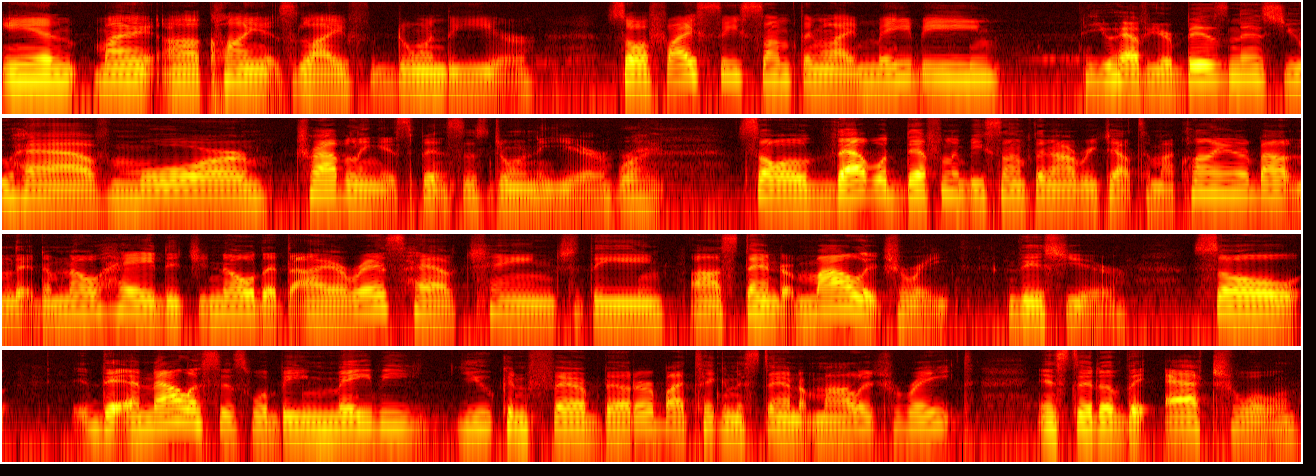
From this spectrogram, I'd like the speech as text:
in my uh, client's life during the year. So if I see something like maybe you have your business, you have more traveling expenses during the year. Right. So that would definitely be something I reach out to my client about and let them know, hey, did you know that the IRS have changed the uh, standard mileage rate this year? So the analysis will be maybe you can fare better by taking the standard mileage rate instead of the actual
